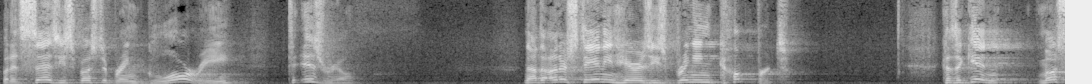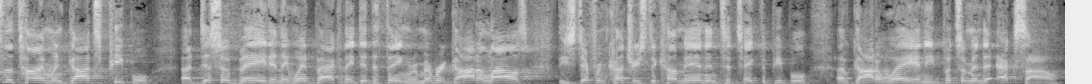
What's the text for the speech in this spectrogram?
but it says he's supposed to bring glory to Israel. Now, the understanding here is he's bringing comfort. Because again, most of the time when God's people uh, disobeyed and they went back and they did the thing, remember, God allows these different countries to come in and to take the people of God away, and He puts them into exile.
